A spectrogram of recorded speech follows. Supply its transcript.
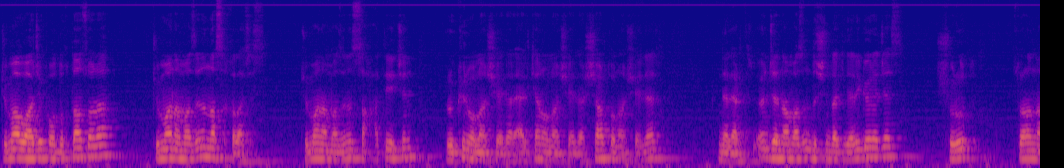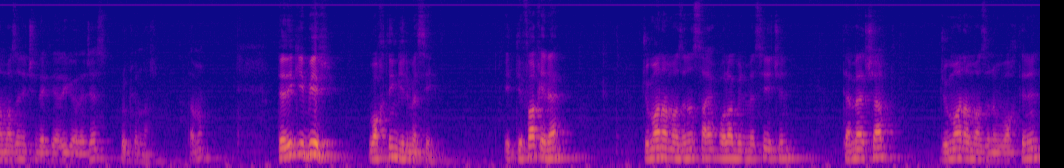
Cuma vacip olduktan sonra cuma namazını nasıl kılacağız? Cuma namazının sıhhati için rükün olan şeyler, erken olan şeyler, şart olan şeyler nelerdir? Önce namazın dışındakileri göreceğiz. Şurut. Sonra namazın içindekileri göreceğiz. Rükünler. Tamam? Dedi ki bir, vaktin girmesi. İttifak ile cuma namazının sahih olabilmesi için temel şart cuma namazının vaktinin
